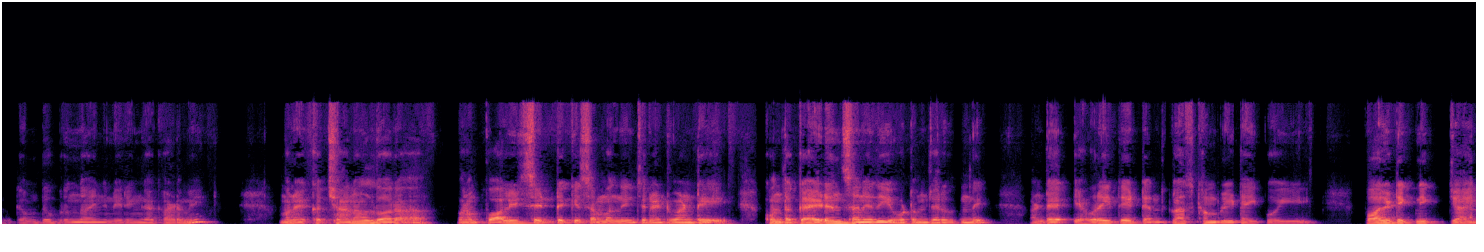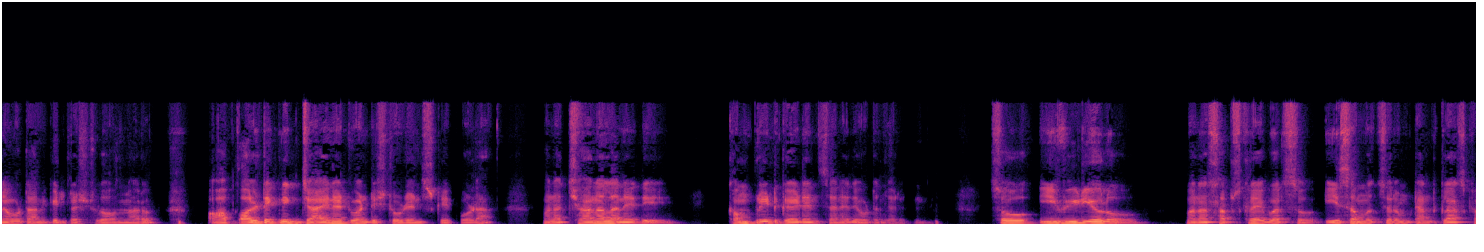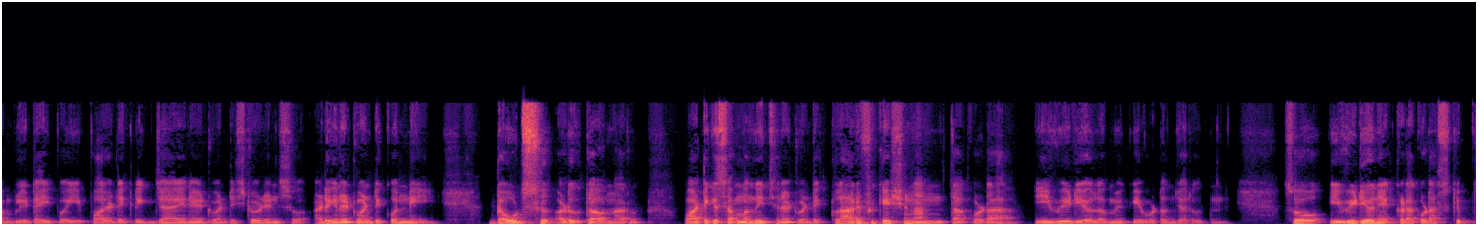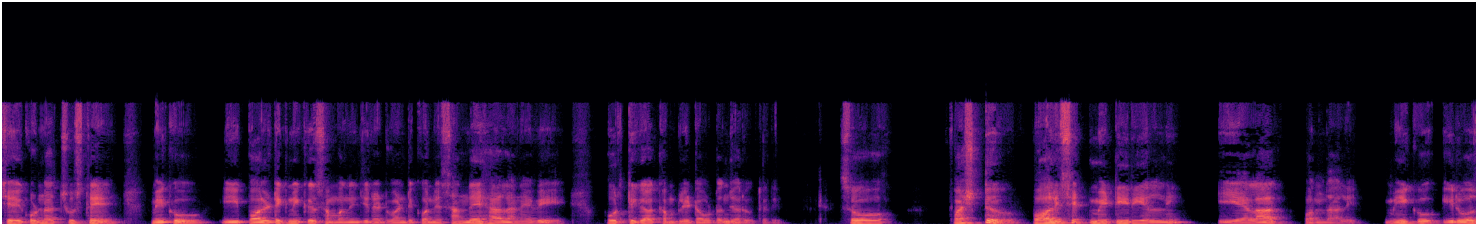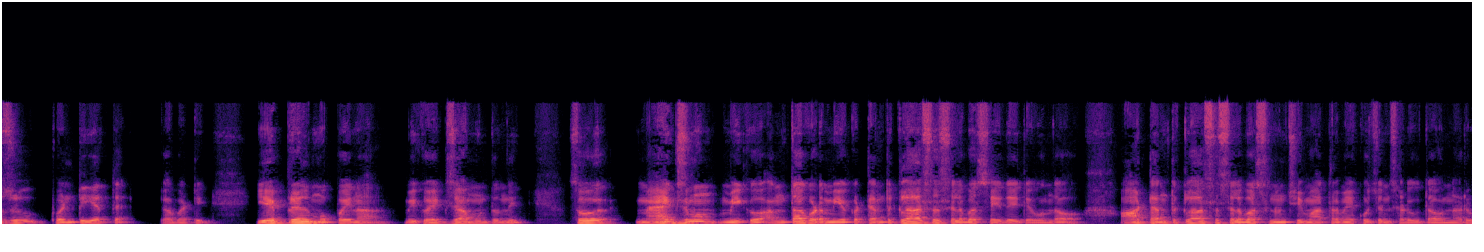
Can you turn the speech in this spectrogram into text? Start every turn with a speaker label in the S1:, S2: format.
S1: Welcome to Brinda engineering academy మన యొక్క channel ద్వారా మనం పాలిసెట్కి సంబంధించినటువంటి కొంత గైడెన్స్ అనేది ఇవ్వటం జరుగుతుంది. అంటే ఎవరైతే టెన్త్ క్లాస్ కంప్లీట్ అయిపోయి పాలిటెక్నిక్ జాయిన్ అవ్వటానికి ఇంట్రెస్ట్గా ఉన్నారో ఆ పాలిటెక్నిక్ జాయిన్ అయినటువంటి స్టూడెంట్స్కి కూడా మన ఛానల్ అనేది కంప్లీట్ గైడెన్స్ అనేది ఇవ్వటం జరుగుతుంది. సో ఈ వీడియోలో మన సబ్స్క్రైబర్స్ ఈ సంవత్సరం టెన్త్ క్లాస్ కంప్లీట్ అయిపోయి పాలిటెక్నిక్ జాయిన్ అయ్యేటువంటి స్టూడెంట్స్ అడిగినటువంటి కొన్ని డౌట్స్ అడుగుతా ఉన్నారు. వాటికి సంబంధించినటువంటి క్లారిఫికేషన్ అంతా కూడా ఈ వీడియోలో మీకు ఇవ్వడం జరుగుతుంది. సో ఈ వీడియోని ఎక్కడ కూడా స్కిప్ చేయకుండా చూస్తే మీకు ఈ పాలిటెక్నిక్ సంబంధించినటువంటి కొన్ని సందేహాలు అనేవి పూర్తిగా కంప్లీట్ అవ్వడం జరుగుతుంది. సో ఫస్ట్ పాలిసెట్ మెటీరియల్ని ఎలా పొందాలి? మీకు ఈరోజు ట్వంటీయత్ కాబట్టి ఏప్రిల్ ముప్పైన మీకు ఎగ్జామ్ ఉంటుంది. సో మ్యాక్సిమం మీకు అంతా కూడా మీ యొక్క టెన్త్ క్లాస్ సిలబస్ ఏదైతే ఉందో ఆ టెన్త్ క్లాస్ సిలబస్ నుంచి మాత్రమే క్వశ్చన్స్ అడుగుతూ ఉన్నారు.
